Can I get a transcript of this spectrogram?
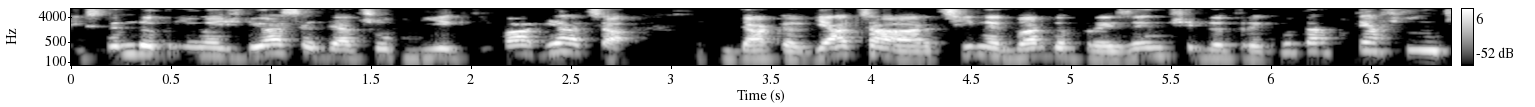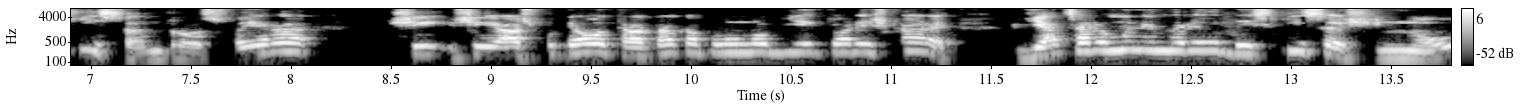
extrem de primejdioasă de a-ți obiectiva viața. Dacă viața ar ține doar de prezent și de trecut, ar putea fi închisă într-o sferă și, și aș putea o trata ca pe un obiect oareșcare. Viața rămâne mereu deschisă și nou,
